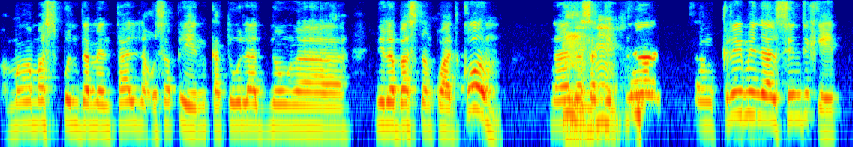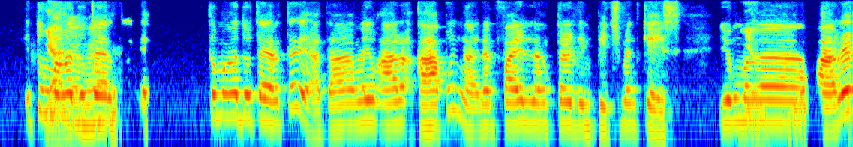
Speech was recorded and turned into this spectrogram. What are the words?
mga mas fundamental na usapin katulad nung ah, nilabas ng Quadcom na Mm. nasa Mhm. gitna ng criminal syndicate itong Yan. mga. Duterte. Itong mga Duterte at ah, ngayong araw kahapon nga nag-file ng third impeachment case yung Yun. mga pare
